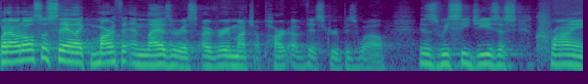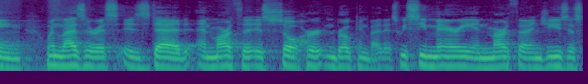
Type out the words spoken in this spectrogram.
But I would also say, like, Martha and Lazarus are very much a part of this group as well. Is we see Jesus crying when Lazarus is dead, and Martha is so hurt and broken by this. We see Mary and Martha and Jesus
